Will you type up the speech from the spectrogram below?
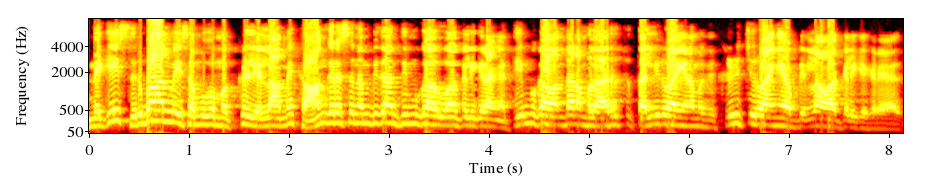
இன்னைக்கு சிறுபான்மை சமூக மக்கள் எல்லாமே காங்கிரஸ் நம்பிதான் திமுக வாக்களிக்கிறாங்க. திமுக வந்தா நம்மளை அறுத்து தள்ளிடுவாங்க நமக்கு கிழிச்சிருவாங்க அப்படின்லாம் வாக்களிக்க கிடையாது.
